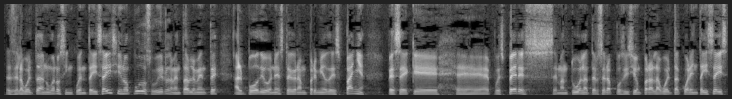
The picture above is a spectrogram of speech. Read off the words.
desde la vuelta número 56 y no pudo subir lamentablemente al podio en este Gran Premio de España, pese que eh, pues Pérez se mantuvo en la tercera posición para la vuelta 46.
